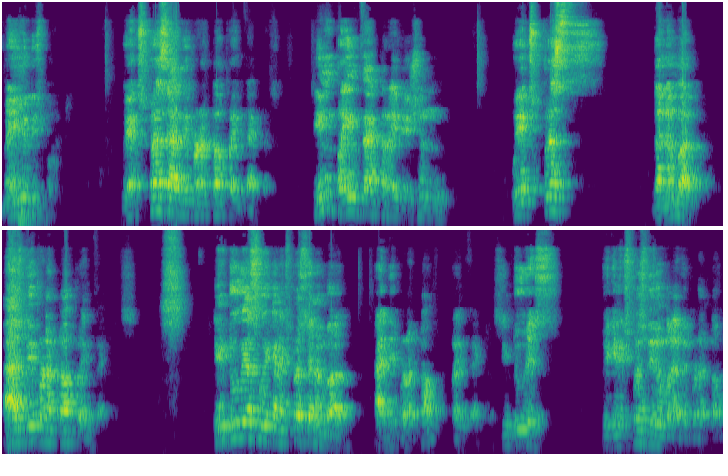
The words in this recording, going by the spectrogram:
Mainly this point. We express as the product of prime factors. In prime factorization, we express the number as the product of prime factors. In two ways, we can express a number as the product of prime factors. In two ways, we can express the number as the product of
